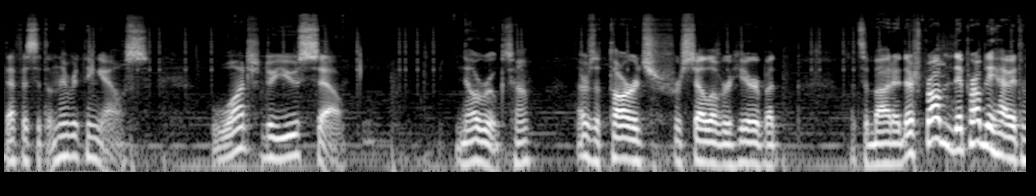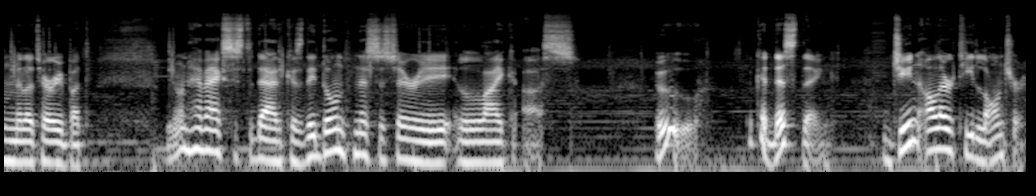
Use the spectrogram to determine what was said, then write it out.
deficit on everything else. What do you sell? No rooks, huh? There's a Targe for sale over here, but that's about it. There's probably they probably have it on military, but you don't have access to that because they don't necessarily like us. Ooh, look at this thing. Jean LRT Launcher,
